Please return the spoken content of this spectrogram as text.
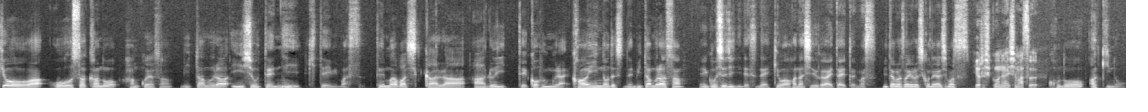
今日は大阪のハンコ屋さん三田村印象店に来ています。天満橋から歩いて5分ぐらい。会員のですね三田村さん。ご主人にですね今日はお話伺いたいと思います。三田村さんよろしくお願いします。よろしくお願いします。この秋の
